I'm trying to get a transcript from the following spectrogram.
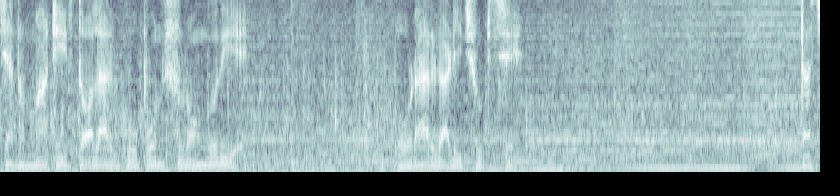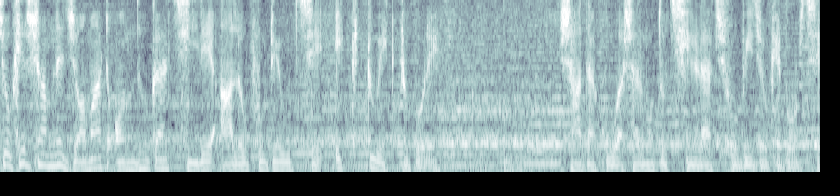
যেন মাটির তলার গোপন সুরঙ্গ দিয়ে ঘোড়ার গাড়ি ছুটছে। তার চোখের সামনে জমাট অন্ধকার চিরে আলো ফুটে উঠছে একটু একটু করে। সাদা কুয়াশার মতো ছেঁড়া ছবি চোখে পড়ছে।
